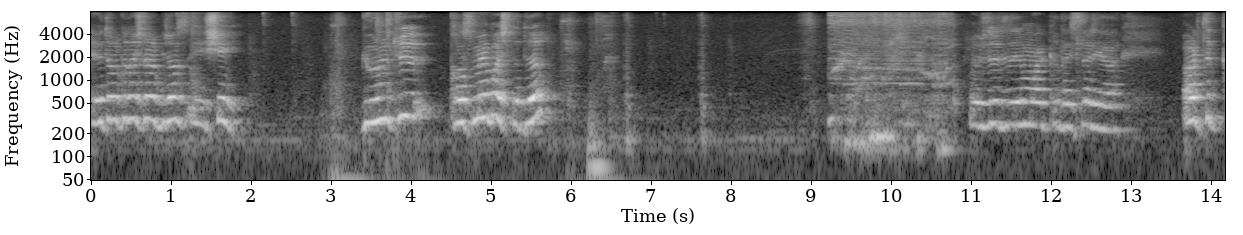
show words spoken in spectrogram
Evet arkadaşlar biraz e, şey görüntü kasmaya başladı. Özür dilerim arkadaşlar ya. Artık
